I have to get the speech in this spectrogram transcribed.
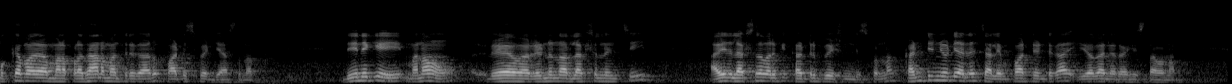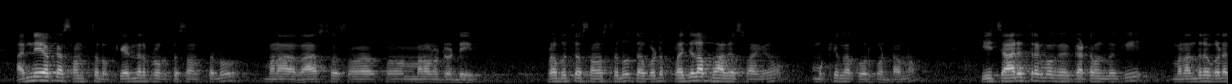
ముఖ్య మన ప్రధానమంత్రి గారు పార్టిసిపేట్ చేస్తున్నారు. దీనికి మనం రెండున్నర లక్షల నుంచి ఐదు లక్షల వరకు కంట్రిబ్యూషన్ తీసుకున్నాం. కంటిన్యూటీ అనేది చాలా ఇంపార్టెంట్గా యోగా నిర్వహిస్తూ ఉన్నాం. అన్ని యొక్క సంస్థలు కేంద్ర ప్రభుత్వ సంస్థలు మన రాష్ట్ర మన ఉన్నటువంటి ప్రభుత్వ సంస్థలు దాంతో ప్రజల భాగస్వామ్యం ముఖ్యంగా కోరుకుంటాను. ఈ చారిత్రక ఘట్టంకి మనందరం కూడా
